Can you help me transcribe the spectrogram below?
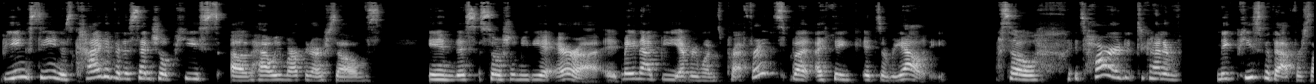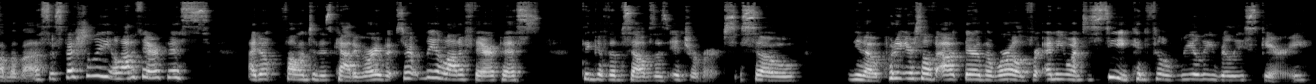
being seen is kind of an essential piece of how we market ourselves in this social media era. It may not be everyone's preference, but I think it's a reality. So it's hard to kind of make peace with that for some of us, especially a lot of therapists I don't fall into this category, but certainly a lot of therapists think of themselves as introverts. So, you know, putting yourself out there in the world for anyone to see can feel really, really scary.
